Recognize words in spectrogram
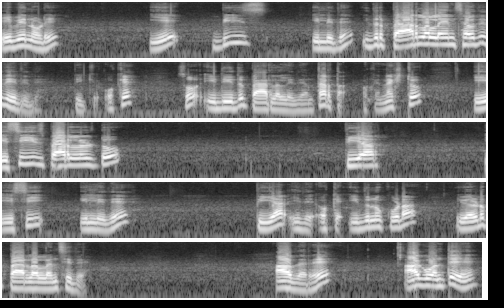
A, B ನೋಡಿ, ಎ ಬೀಸ್ ಇಲ್ಲಿದೆ. ಇದರ ಪ್ಯಾರಲಲ್ ಲೈನ್ಸ್ ಯಾವುದಿದೆ? ಇದಿದೆ. ಪಿ ಕ್ಯೂ ಓಕೆ ಸೊ ಇದು ಇದು ಪ್ಯಾರಲಲ್ ಇದೆ ಅಂತ ಅರ್ಥ. Okay next A C is parallel to P R A C ಇಲ್ಲಿದೆ. ಪಿ ಆರ್ ಇದೆ. ಓಕೆ ಇದನ್ನು ಕೂಡ ಇವೆರಡು ಪ್ಯಾರಲಲ್ ಲೈನ್ಸ್ ಇದೆ. ಆದರೆ, ಆಗುವಂತೆ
